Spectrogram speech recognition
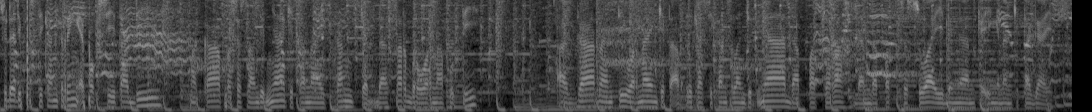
Sudah dipastikan kering epoksi tadi, maka proses selanjutnya kita naikkan cat dasar berwarna putih agar nanti warna yang kita aplikasikan selanjutnya dapat cerah dan dapat sesuai dengan keinginan kita guys.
